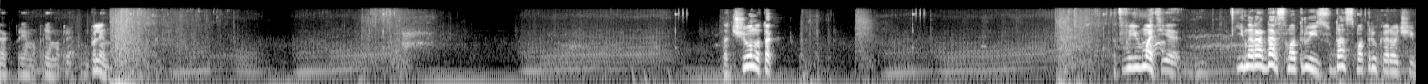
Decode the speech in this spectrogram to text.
Так, прямо, прямо, прямо. Блин. Да чё оно так? Да твою мать, я и на радар смотрю, и сюда смотрю, короче,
